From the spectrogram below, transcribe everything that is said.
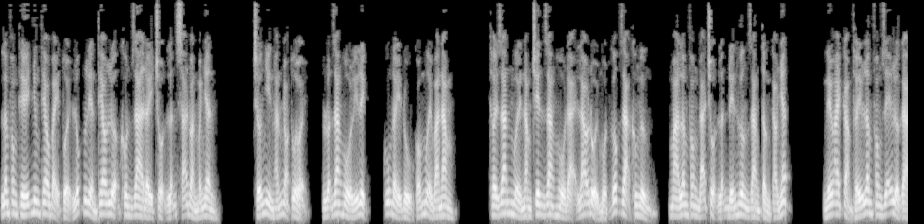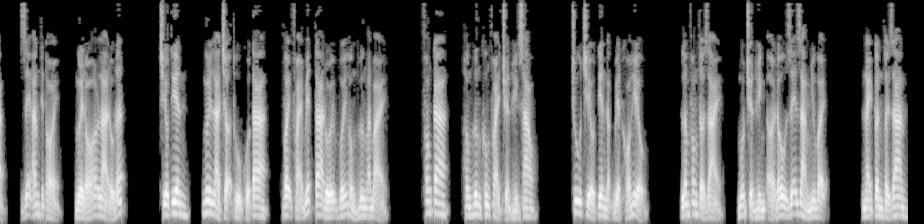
Lâm phong thế nhưng theo bảy tuổi lúc liền theo lượng khôn ra đầy trộn lẫn xã đoàn bánh nhân. Chớ nhìn hắn nhỏ tuổi luận giang hồ lý lịch cũng đầy đủ có mười ba năm. Thời gian mười năm trên giang hồ đại lao đổi một gốc dạ không ngừng mà lâm phong đã trộn lẫn đến hương giang tầng cao nhất. Nếu ai cảm thấy lâm phong dễ lừa gạt dễ ăn thiệt thòi người đó là đồ đất. Triều tiên ngươi là trợ thủ của ta, vậy phải biết ta đối với hồng hưng an bài. Phong ca, hồng hưng không phải truyền hình sao? Chu triều tiên đặc biệt khó hiểu. Lâm phong thở dài, muốn truyền hình ở đâu dễ dàng như vậy? Này cần thời gian.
